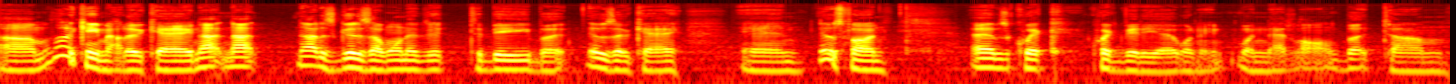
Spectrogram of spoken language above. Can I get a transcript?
Um, I thought it came out okay. Not not not as good as I wanted it to be, but it was okay, and it was fun. Uh, it was a quick quick video, wasn't wasn't that long, but um,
